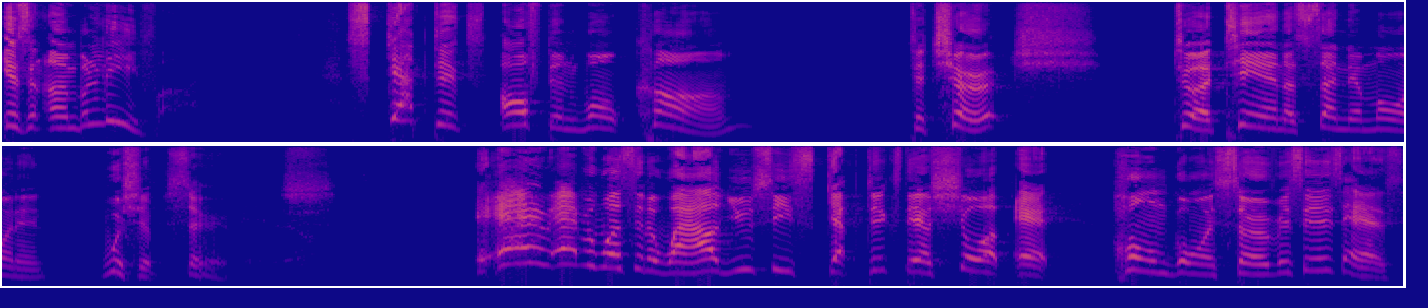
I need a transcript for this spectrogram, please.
is an unbeliever. Skeptics often won't come to church to attend a Sunday morning worship service. Every, every, once in a while, you see skeptics. They'll show up at homegoing services as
